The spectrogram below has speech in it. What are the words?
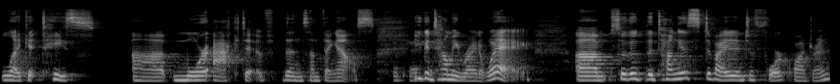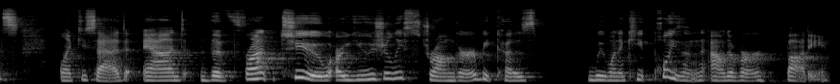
like it tastes uh, more active than something else. Okay. You can tell me right away. Um, so the, the tongue is divided into four quadrants like you said, and the front two are usually stronger because we want to keep poison out of our body.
